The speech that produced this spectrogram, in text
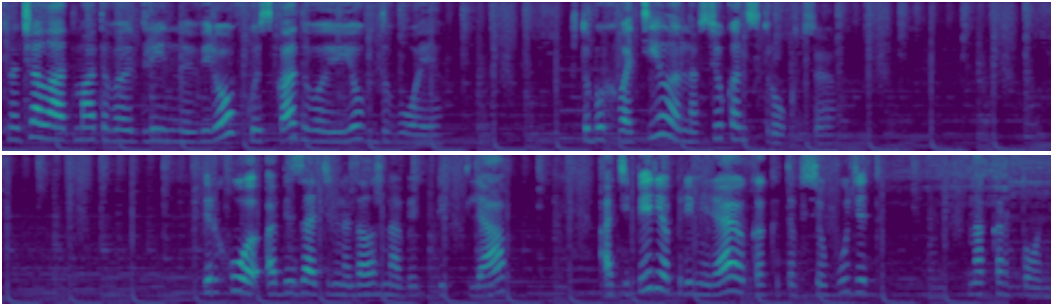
Сначала отматываю длинную веревку и складываю ее вдвое, чтобы хватило на всю конструкцию. Вверху обязательно должна быть петля, а теперь я примеряю, как это все будет на картоне.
